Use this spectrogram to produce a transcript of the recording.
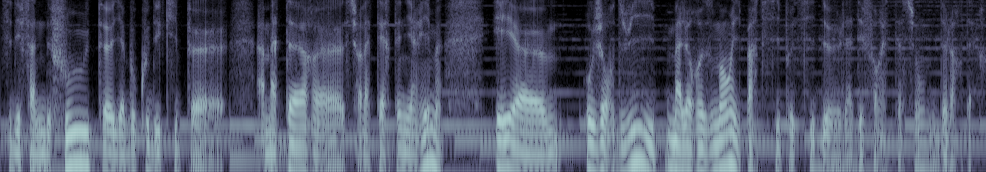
c'est des fans de foot, il y a beaucoup d'équipes amateurs sur la terre Téniarim et aujourd'hui malheureusement ils participent aussi de la déforestation de leur terre.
